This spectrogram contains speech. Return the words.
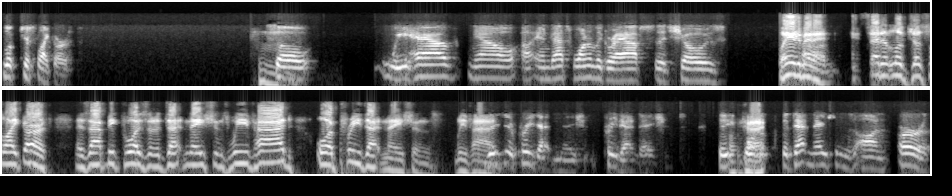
look just like Earth. Hmm. So we have now, uh, and that's one of the graphs that shows. Wait a minute. um, you said it looked just like Earth. Is that because of the detonations we've had, or pre-detonations we've had? These are pre-detonation, pre-detonations. The, Okay. the, the detonations on Earth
